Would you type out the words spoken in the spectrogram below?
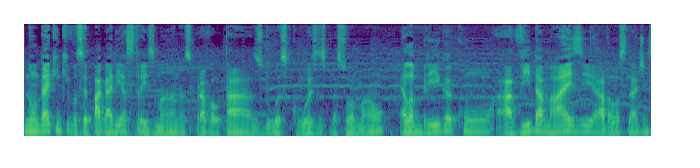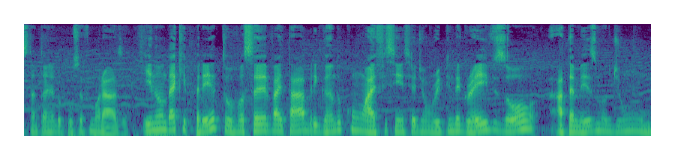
num deck em que você pagaria as três manas pra voltar as duas coisas pra sua mão, ela briga com a vida a mais e a velocidade instantânea do Pulse of Morasa. E num deck preto, você vai estar brigando com a eficiência de um Rip in the Graves ou até mesmo de um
